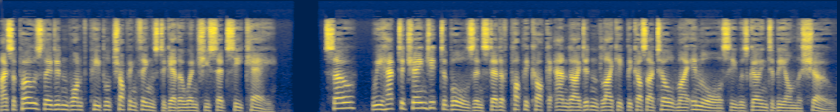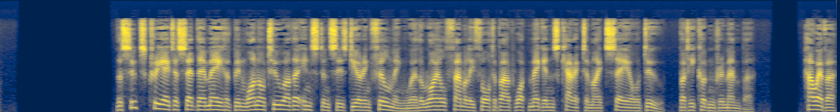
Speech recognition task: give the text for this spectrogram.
I suppose they didn't want people chopping things together when she said CK. So, we had to change it to Bulls instead of Poppycock and I didn't like it because I told my in-laws he was going to be on the show. The Suits creator said there may have been one or two other instances during filming where the royal family thought about what Meghan's character might say or do, but he couldn't remember. However,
